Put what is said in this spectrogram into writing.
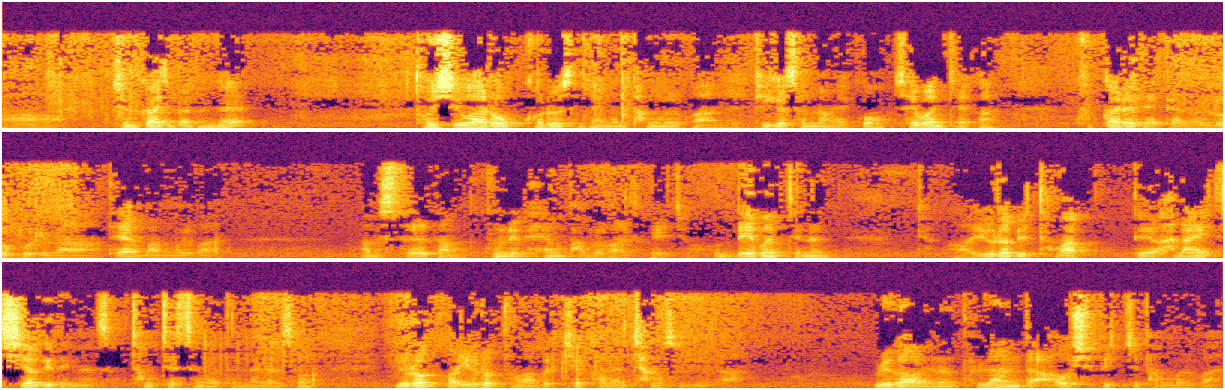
어, 지금까지 봤는데 도시와 로컬을 소개하는 박물관을 비교 설명했고 세 번째가 국가를 대표하는 루브르나 대형 박물관 암스테르담 국립해양박물관을 소개했죠. 네 번째는 어, 유럽이 통합되어 하나의 지역이 되면서 정체성을 드러내면서 유럽과 유럽 통합을 기억하는 장소입니다. 우리가 아는 폴란드 아우슈비츠 박물관,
